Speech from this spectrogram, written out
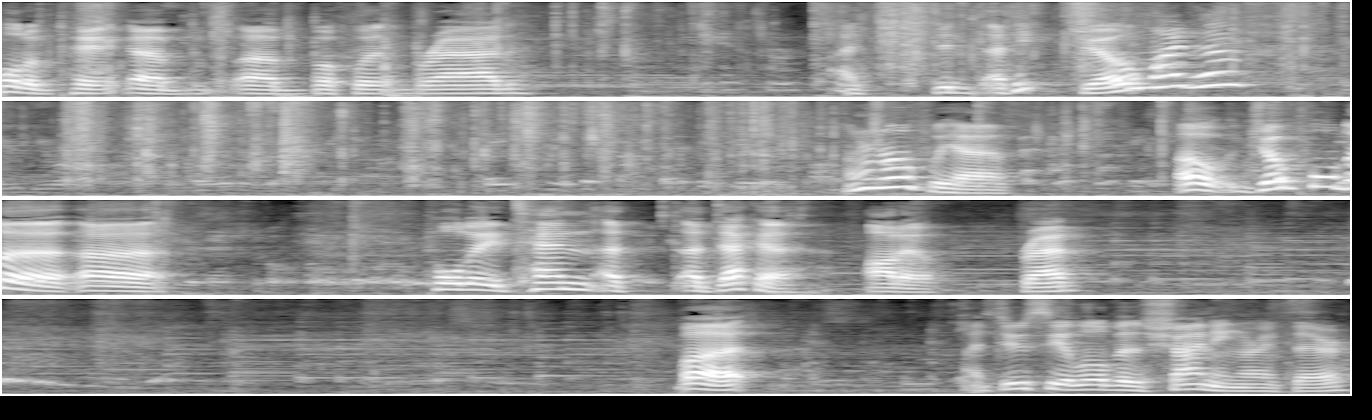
pulled a a, a booklet, Brad. I did. I think Joe might have. I don't know if we have. Oh, Joe pulled a pulled a ten a, a Deca auto, Brad. But I do see a little bit of shining right there.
